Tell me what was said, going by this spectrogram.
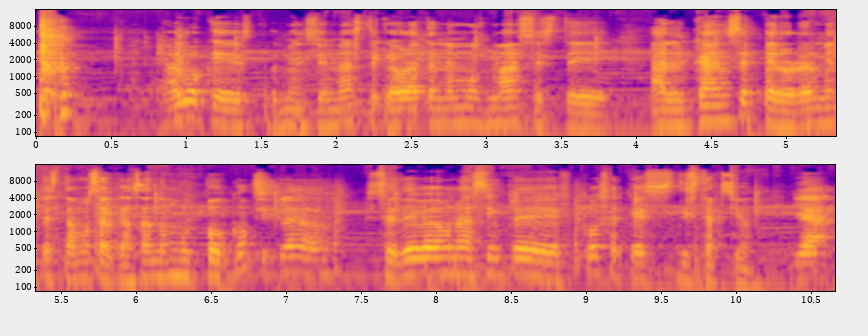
Algo que este, mencionaste que ahora tenemos más este alcance, pero realmente estamos alcanzando muy poco, sí, claro. se debe a una simple cosa que es distracción. Ya.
